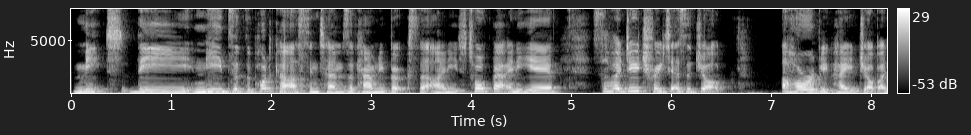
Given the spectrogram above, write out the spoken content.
meet the needs of the podcast in terms of how many books that I need to talk about in a year. So, I do treat it as a job a horribly paid job. I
